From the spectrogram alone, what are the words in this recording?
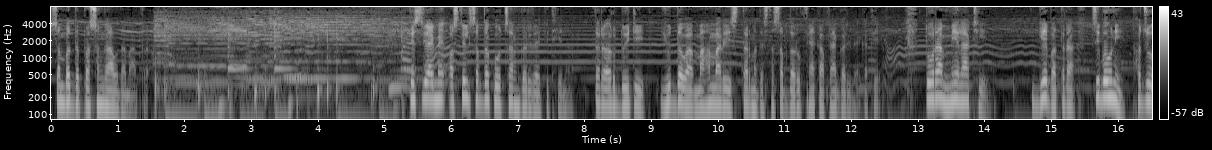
सम्बद्ध प्रसङ्ग आउँदा मात्र। त्यसरी आइमाई अश्लील शब्दको उच्चारण गरिरहेकी थिएन। तर अरू दुईटी युद्ध वा महामारी स्तरमा त्यस्ता शब्दहरू फ्याँका फ्याँक गरिरहेका थिए। तोरा मेलाठी गे भत्रा चिबौनी खजु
